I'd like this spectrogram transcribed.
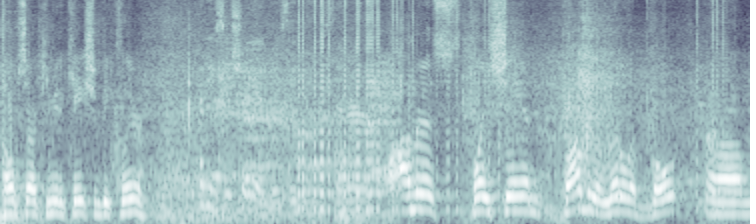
helps our communication be clear. How do you see Shea? Do you see him center? I'm going to play Shane probably a little of both. Um,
